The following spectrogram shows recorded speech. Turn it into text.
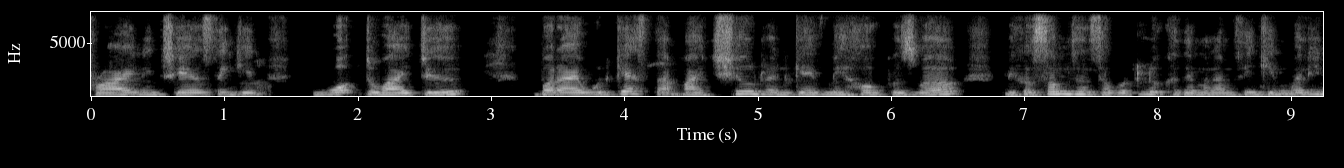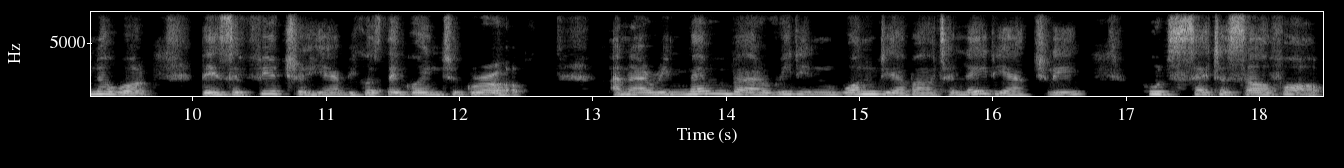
crying in tears thinking what do i do but I would guess that my children gave me hope as well, because sometimes I would look at them and I'm thinking, well, you know what? There's a future here because they're going to grow up. And I remember reading one day about a lady actually who'd set herself up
